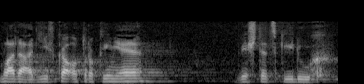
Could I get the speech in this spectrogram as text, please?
Mladá dívka, otrokyně, věštecký duch.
